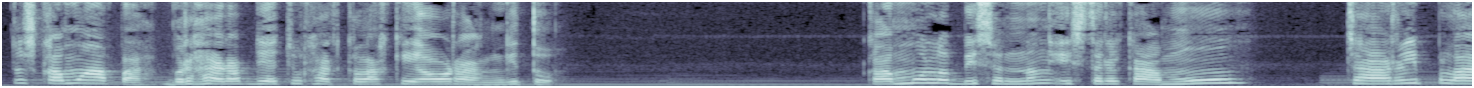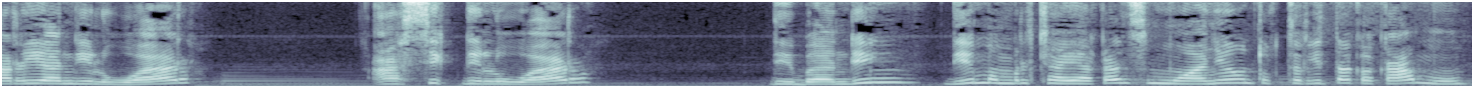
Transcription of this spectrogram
Terus kamu apa? Berharap dia curhat ke laki orang gitu. Kamu lebih seneng istri kamu cari pelarian di luar, asik di luar, dibanding dia mempercayakan semuanya untuk cerita ke kamu.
